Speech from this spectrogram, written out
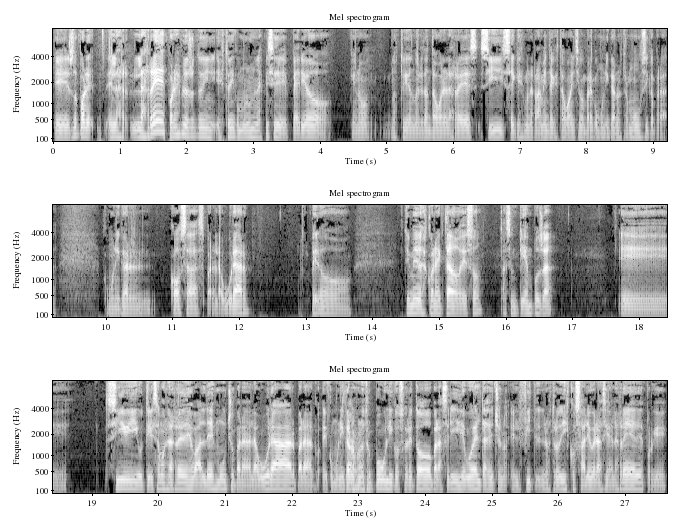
Eh, yo por, en las, las redes, por ejemplo, yo estoy, estoy como en una especie de periodo que no, no estoy dándole tanta bola a las redes. Sí sé que es una herramienta que está buenísima para comunicar nuestra música, para comunicar cosas, para laburar. Pero estoy medio desconectado de eso, hace un tiempo ya. Eh, sí utilizamos las redes de Valdés mucho para laburar, para eh, comunicarnos Claro. con nuestro público, sobre todo para hacer ida de vueltas. De hecho, el fit de nuestro disco salió gracias a las redes, porque...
